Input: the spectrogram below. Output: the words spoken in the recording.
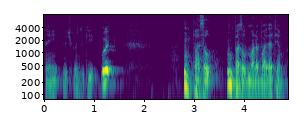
Aí, dois segundos aqui. Ui. Um puzzle. Um puzzle demora bué da tempo.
